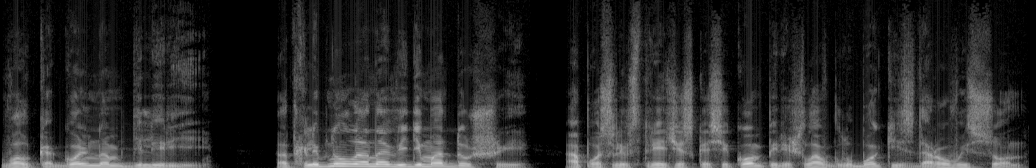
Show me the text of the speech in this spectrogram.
в алкогольном делирии. Отхлебнула она, видимо, от души, а после встречи с косяком перешла в глубокий здоровый сон.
